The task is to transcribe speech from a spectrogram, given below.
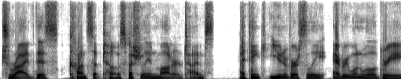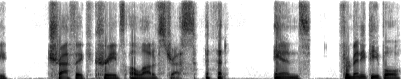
drive this concept home, especially in modern times, I think universally everyone will agree traffic creates a lot of stress. and for many people,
